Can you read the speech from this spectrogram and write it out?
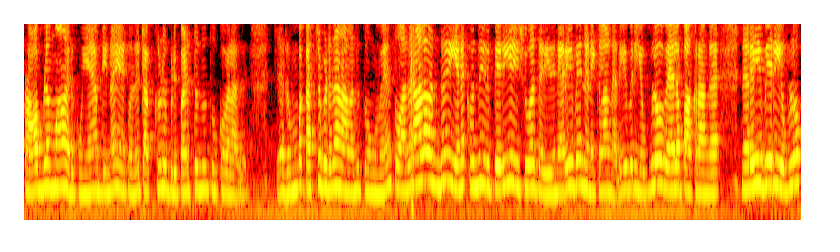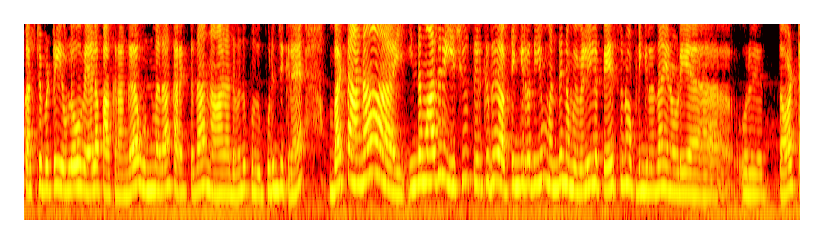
ப்ராப்ளமாக இருக்கும். ஏன் அப்படின்னா எனக்கு வந்து டக்குன்னு இப்படி படுத்ததும் தூக்கம் வராது. ச- ரொம்ப கஷ்டப்பட்டு தான் நான் வந்து தூங்குவேன். ஸோ அதனால் வந்து எனக்கு வந்து இது பெரிய இஷ்யூவாக தெரியுது. நிறைய பேர் நினைக்கலாம் நிறைய பேர் எவ்வளோ வேலை பார்க்குறாங்க நிறைய நிறைய பேர் எவ்வளோ கஷ்டப்பட்டு எவ்வளோ வேலை பார்க்குறாங்க உண்மைதான் கரெக்டு தான். நான் அதை வந்து புது புரிஞ்சுக்கிறேன். பட் ஆனால் இந்த மாதிரி இஷ்யூஸ் இருக்குது அப்படிங்கிறதையும் வந்து நம்ம வெளியில் பேசணும் அப்படிங்கிறது தான் என்னுடைய ஒரு தாட்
